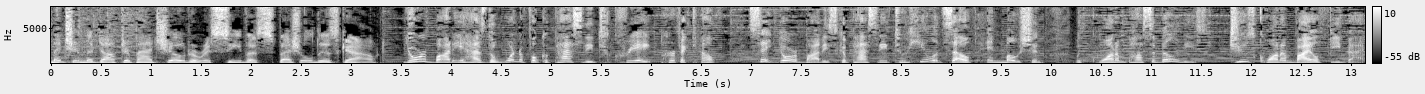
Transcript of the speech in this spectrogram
Mention the Dr. Pat Show to receive a special discount. Your body has the wonderful capacity to create perfect health. Set your body's capacity to heal itself in motion with quantum possibilities. Choose quantum biofeedback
